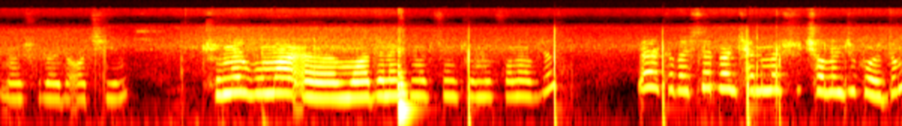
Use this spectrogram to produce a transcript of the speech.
Ben şurayı da açayım. Kömür bulma, e, madene gitmek için kömür falan yapacağız. Ve arkadaşlar ben kendime şu challenge'ı koydum.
